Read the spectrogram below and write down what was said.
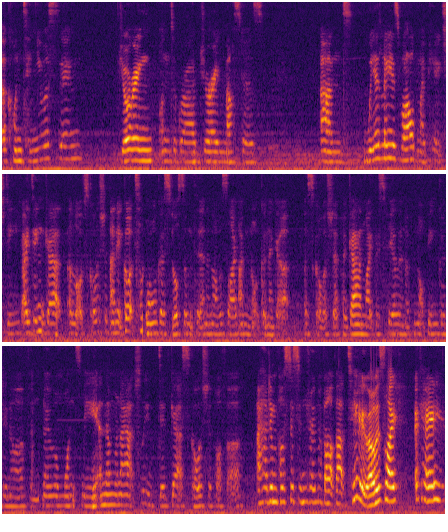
a continuous thing during undergrad, during masters, and weirdly as well, my PhD, I didn't get a lot of scholarship, and it got to August or something, and I was like, I'm not gonna get a scholarship again, like this feeling of not being good enough and no one wants me. And then when I actually did get a scholarship offer, I had imposter syndrome about that too. I was like, okay,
